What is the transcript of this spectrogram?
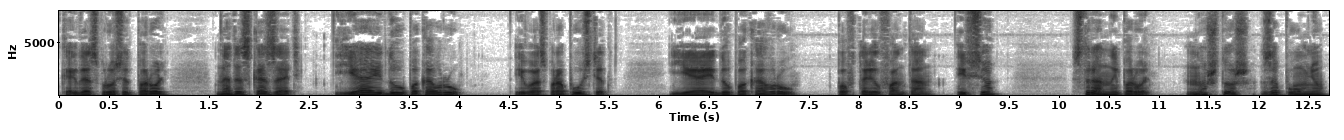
Когда спросят пароль, надо сказать «Я иду по ковру», и вас пропустят. «Я иду по ковру», — повторил Фонтан. «И все?» Странный пароль. Ну что ж, запомню.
